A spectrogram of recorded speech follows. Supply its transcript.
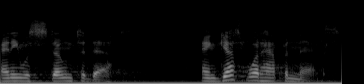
and he was stoned to death. And guess what happened next?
